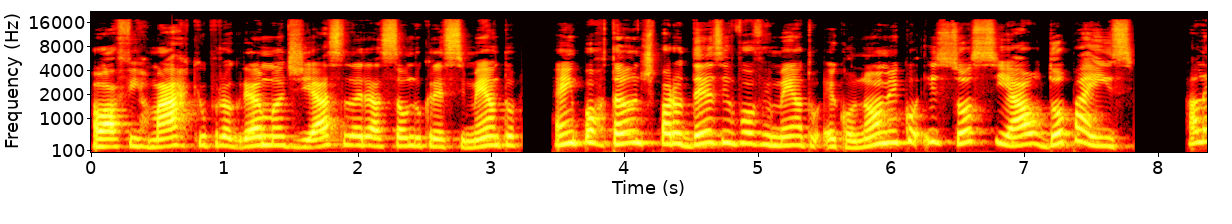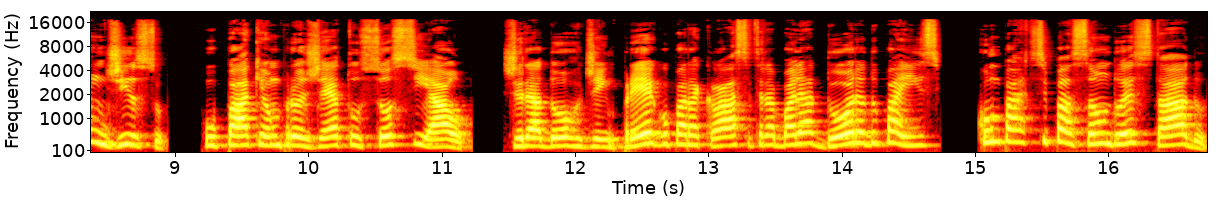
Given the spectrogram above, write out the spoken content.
ao afirmar que o Programa de Aceleração do Crescimento é importante para o desenvolvimento econômico e social do país. Além disso, o PAC é um projeto social, gerador de emprego para a classe trabalhadora do país, com participação do Estado,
